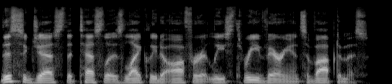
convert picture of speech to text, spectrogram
This suggests that Tesla is likely to offer at least three variants of Optimus.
